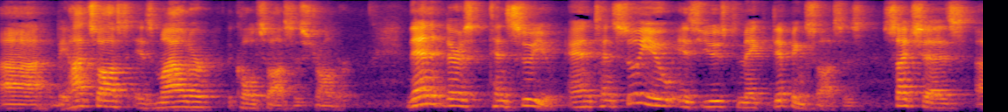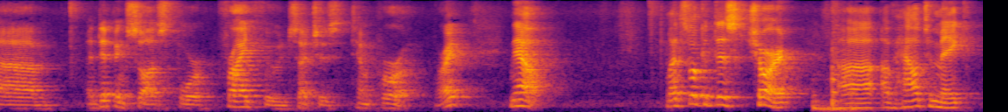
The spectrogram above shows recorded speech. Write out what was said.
Uh, the hot sauce is milder, the cold sauce is stronger. Then there's tentsuyu, and tentsuyu is used to make dipping sauces, such as um, a dipping sauce for fried food, such as tempura, all right? Now, let's look at this chart uh, of how to make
